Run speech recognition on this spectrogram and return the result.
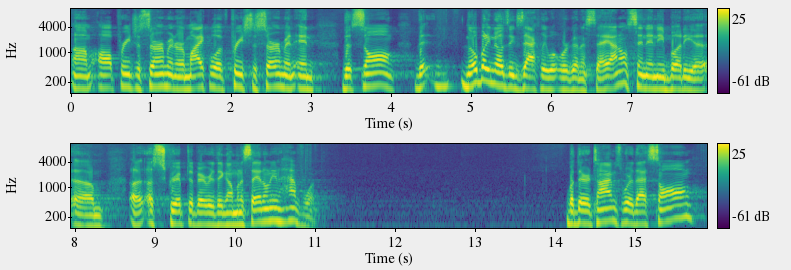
um, I'll preach a sermon or Mike will have preached a sermon and the song that nobody knows exactly what we're going to say. I don't send anybody a, um, a, a script of everything I'm going to say. I don't even have one. But there are times where that song,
